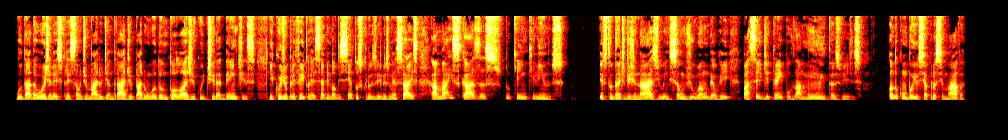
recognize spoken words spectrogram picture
mudada hoje na expressão de Mário de Andrade para um odontológico Tiradentes, e cujo prefeito recebe 900 cruzeiros mensais, há mais casas do que inquilinos. Estudante de ginásio em São João del Rei, passei de trem por lá muitas vezes. Quando o comboio se aproximava,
